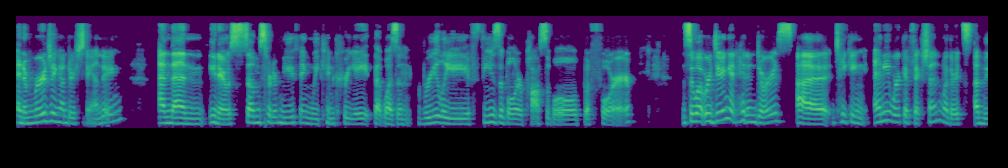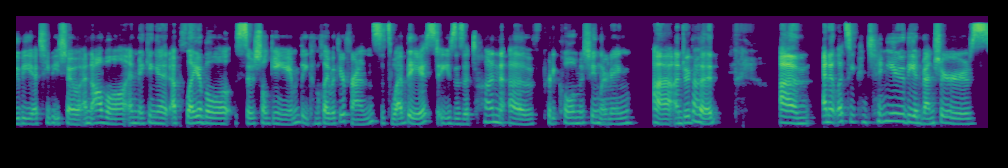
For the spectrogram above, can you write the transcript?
an emerging understanding and then you know some sort of new thing we can create that wasn't really feasible or possible before. So what we're doing at Hidden Door's uh, taking any work of fiction whether it's a movie a tv show a novel and making it a playable social game that you can play with your friends. It's web based it uses a ton of pretty cool machine learning uh, under the hood. Um, and it lets you continue the adventures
